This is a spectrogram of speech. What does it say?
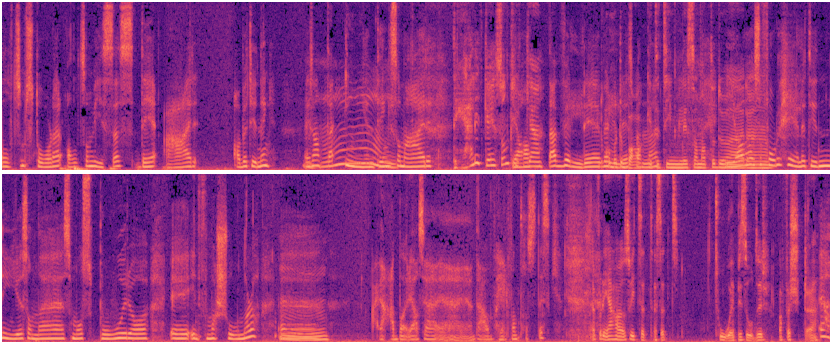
Alt som står der, alt som vises, det er av betydning. Ikke sant? Det er ingenting som er Det er litt gøy, Ja, liker jeg. det er veldig, veldig spennende. Du kommer tilbake spennende. til ting, liksom, at du er Ja, så eh, får du hele tiden nye sånne små spor og eh, informasjoner, da. Eh, det er bare altså, jeg, jeg, Det er jo helt fantastisk. ja, Fordi jeg har jo så vidt sett, sett to episoder av første Ja.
